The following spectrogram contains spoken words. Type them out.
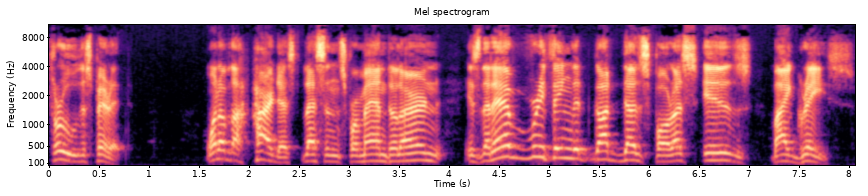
through the Spirit. One of the hardest lessons for man to learn is that everything that God does for us is by grace.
